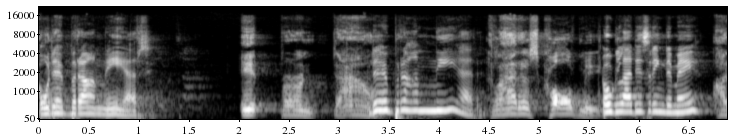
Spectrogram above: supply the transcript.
Och down. det brann ner. It burned down. Det brann ner. Gladys called me. Och Gladys ringde mig. I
